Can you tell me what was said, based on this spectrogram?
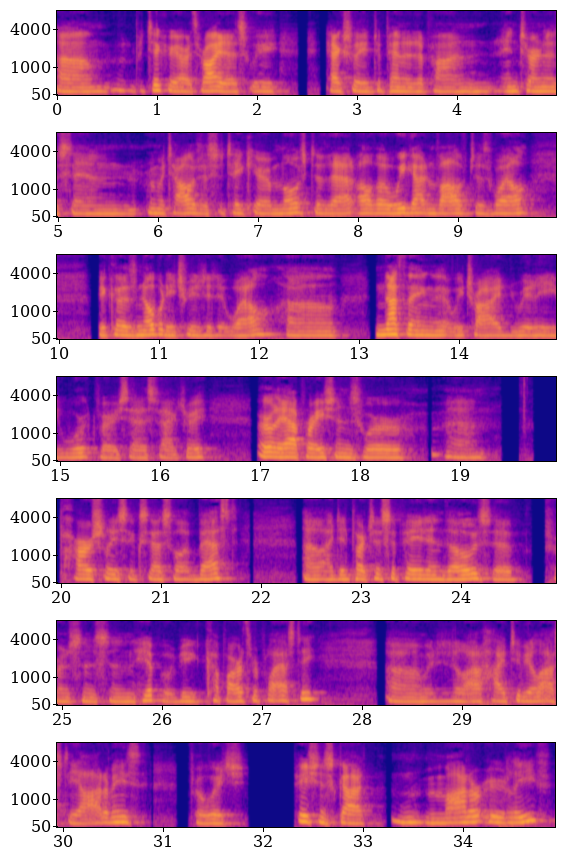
um, particularly arthritis. We actually depended upon internists and rheumatologists to take care of most of that, although we got involved as well because nobody treated it well. Uh, nothing that we tried really worked very satisfactory. Early operations were um, partially successful at best. Uh, I did participate in those. Uh, for instance, in hip, it would be cup arthroplasty. Uh, we did a lot of high tibial osteotomies for which patients got moderate relief,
